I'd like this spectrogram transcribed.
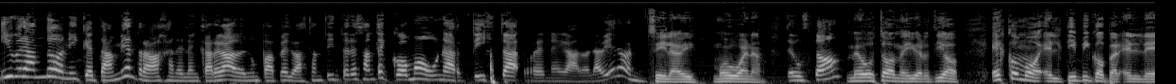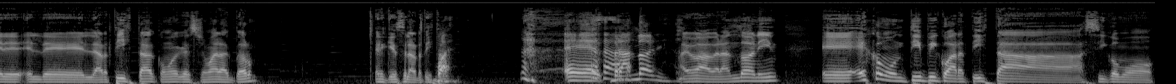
Y Brandoni, que también trabaja en el encargado, en un papel bastante interesante, como un artista renegado. ¿La vieron? Sí, la vi. Muy buena. ¿Te gustó? Me gustó, me divirtió. Es como el típico, el de- el del artista, ¿cómo es que se llama el actor? El que es el artista. Bueno. Eh, Brandoni. Ahí va, Brandoni. Eh, es como un típico artista así como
